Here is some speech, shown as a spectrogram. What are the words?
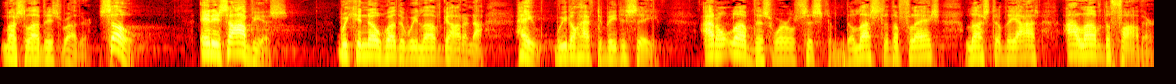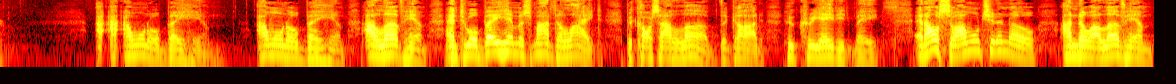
must love his brother. So, it is obvious we can know whether we love God or not. Hey, we don't have to be deceived. I don't love this world system, the lust of the flesh, lust of the eyes. I love the Father. I, I, I want to obey him. I want to obey him. I love him. And to obey him is my delight because I love the God who created me. And also, I want you to know I know I love him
